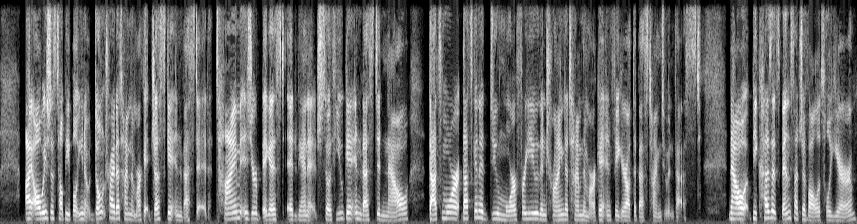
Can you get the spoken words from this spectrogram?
I always just tell people, you know, don't try to time the market, just get invested. Time is your biggest advantage. So if you get invested now, that's more that's going to do more for you than trying to time the market and figure out the best time to invest. Now, because it's been such a volatile year,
